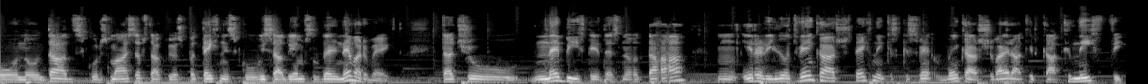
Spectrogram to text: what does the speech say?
un, un tādas, kuras mājas apstākļos pat tehnisku visādu iemeslu dēļ nevar veikt. Taču nebīsties no tā, mm, ir arī ļoti vienkāršas tehnikas, kas vienkārši vairāk ir kā knifi.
